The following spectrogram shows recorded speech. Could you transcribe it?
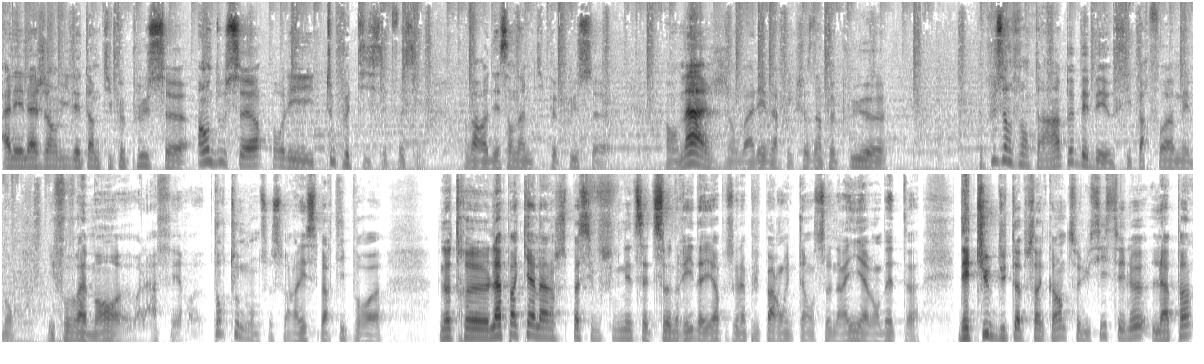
Allez, là j'ai envie d'être un petit peu plus euh, en douceur pour les tout petits cette fois-ci. On va redescendre un petit peu plus euh, en âge, on va aller vers quelque chose d'un peu plus, euh, un peu plus enfantin, un peu bébé aussi parfois, mais bon, il faut vraiment voilà, faire pour tout le monde ce soir. Allez, c'est parti pour notre euh, lapin câlin. Je sais pas si vous vous souvenez de cette sonnerie d'ailleurs, parce que la plupart ont été en sonnerie avant d'être euh, des tubes du top 50. Celui-ci, c'est le lapin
